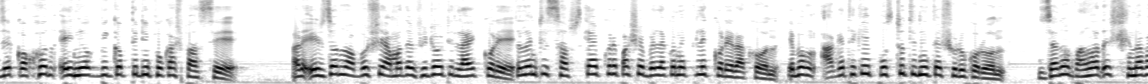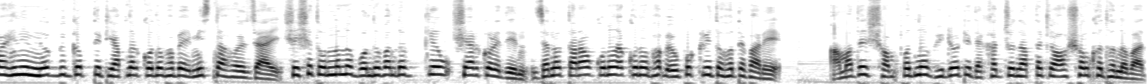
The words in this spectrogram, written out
যে কখন এই নিয়োগ বিজ্ঞপ্তিটি প্রকাশ পাচ্ছে। আর এর জন্য অবশ্যই আমাদের ভিডিওটি লাইক করে, চ্যানেলটি সাবস্ক্রাইব করে পাশে বেলাকনে ক্লিক করে রাখুন এবং আগে থেকেই প্রস্তুতি নিতে শুরু করুন। যেন বাংলাদেশ সেনাবাহিনীর নিয়োগ বিজ্ঞপ্তিটি আপনার কোনোভাবে মিস না হয়ে যায়। শেষে অন্যান্য বন্ধু বান্ধবকেও শেয়ার করে দিন, যেন তারাও কোনো না কোনোভাবে উপকৃত হতে পারে। আমাদের সম্পূর্ণ ভিডিওটি দেখার জন্য আপনাকে অসংখ্য ধন্যবাদ।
